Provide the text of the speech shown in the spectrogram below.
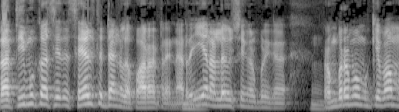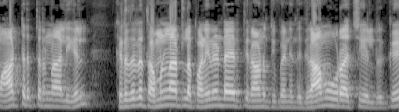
நான் திமுக செய்த செயல் திட்டங்களை பாராட்டுறேன். நிறைய நல்ல விஷயங்கள் பண்ணியிருக்காங்க. ரொம்ப ரொம்ப முக்கியமா மாற்றுத்திறனாளிகள் கிட்டத்தட்ட தமிழ்நாட்டில் பன்னிரெண்டாயிரத்தி நானூற்றி பன்னெண்டு கிராம ஊராட்சிகள் இருக்கு.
